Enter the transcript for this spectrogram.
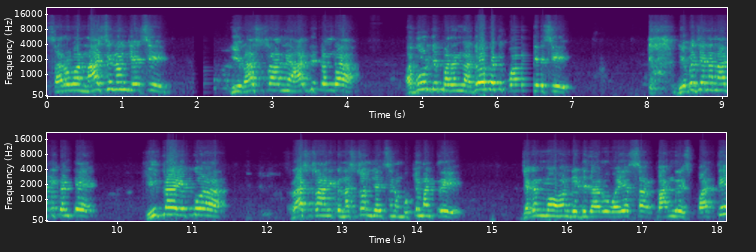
సర్వనాశనం చేసి ఈ రాష్ట్రాన్ని ఆర్థికంగా అభివృద్ధి పరంగా అధోగతి పాలు చేసి విభజన నాటి కంటే ఇంకా ఎక్కువ రాష్ట్రానికి నష్టం చేసిన ముఖ్యమంత్రి జగన్మోహన్ రెడ్డి గారు వైఎస్ఆర్ కాంగ్రెస్ పార్టీ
